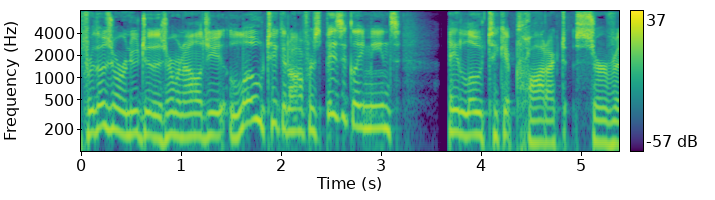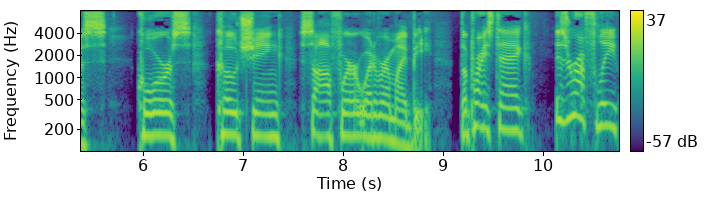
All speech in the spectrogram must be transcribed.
For those who are new to the terminology, low ticket offers basically means a low ticket product, service, course, coaching, software, whatever it might be. The price tag is roughly,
